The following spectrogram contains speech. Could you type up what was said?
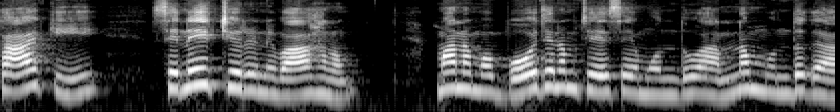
కాకి శనేశ్వరుని వాహనం. మనము భోజనం చేసే ముందు అన్నం ముందుగా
